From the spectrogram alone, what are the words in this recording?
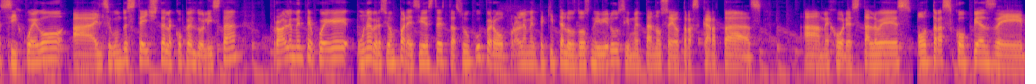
si juego al segundo stage de la Copa del Duelista, Probablemente juegue una versión parecida a este Tazuku, pero probablemente quite los dos Nibiru y meta, no sé, otras cartas a mejores. Tal vez otras copias de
